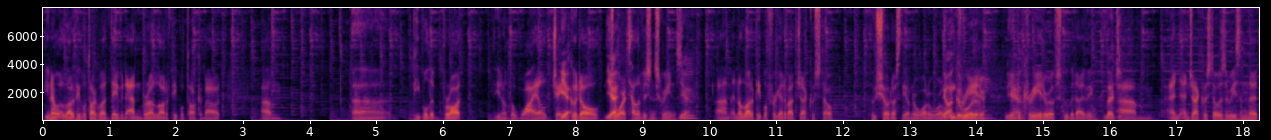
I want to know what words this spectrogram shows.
you know, a lot of people talk about David Attenborough. A lot of people talk about um, uh, people that brought, you know, the wild Jane Yeah. Goodall Yeah. to our television screens. Yeah. Mm. Um, and a lot of people forget about Jacques Cousteau, who showed us the underwater world. The underwater. creator, yeah. the creator of scuba diving. Legend. Um, and, and Jacques Cousteau is the reason that,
